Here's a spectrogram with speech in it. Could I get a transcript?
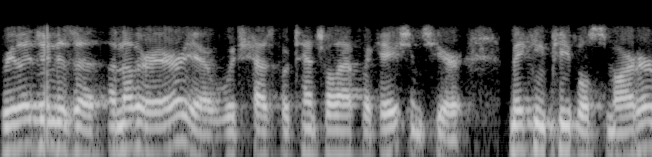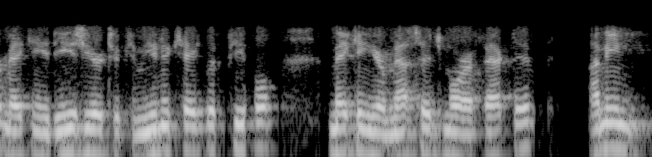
religion is a, another area which has potential applications here, making people smarter, making it easier to communicate with people, making your message more effective. I mean,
